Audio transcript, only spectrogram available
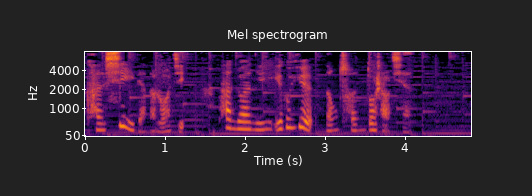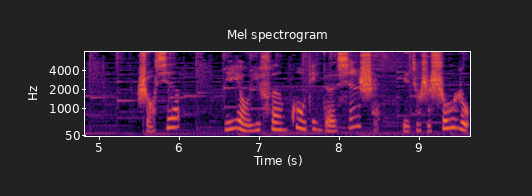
看细一点的逻辑，判断您一个月能存多少钱。首先，您有一份固定的薪水，也就是收入。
